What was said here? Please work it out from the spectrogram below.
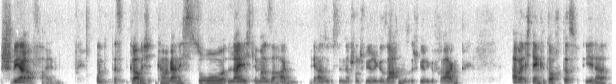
schwerer fallen?“ Und das, glaube ich, kann man gar nicht so leicht immer sagen. Ja, also das sind ja schon schwierige Sachen, das sind schwierige Fragen. Aber ich denke doch, dass jeder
